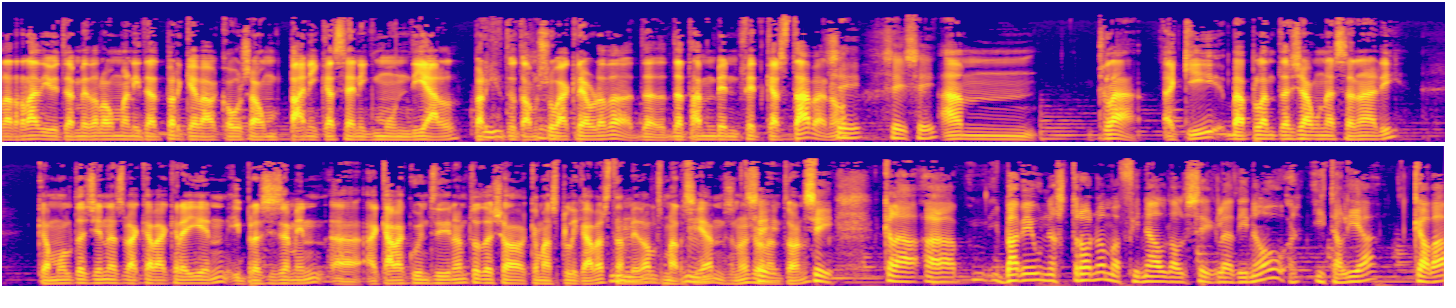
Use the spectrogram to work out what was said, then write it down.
la ràdio i també de la humanitat perquè va causar un pànic escènic mundial, perquè tothom sí. s'ho va creure de, de, de tan ben fet que estava, no? Sí, sí, sí. Um, clar, aquí va plantejar un escenari que molta gent es va acabar creient i precisament eh, acaba coincidint amb tot això que m'explicaves també dels marcians, no, Joan sí, Anton? Sí, clar, uh, va haver un astrònom a final del segle XIX, italià, que va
